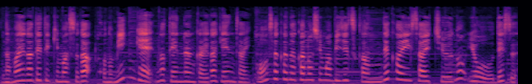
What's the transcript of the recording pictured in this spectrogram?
名前が出てきますがこの民芸の展覧会が現在大阪中之島美術館で開催中のようです。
